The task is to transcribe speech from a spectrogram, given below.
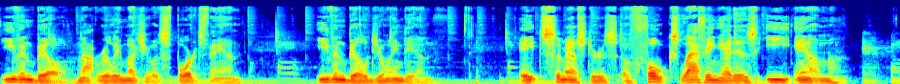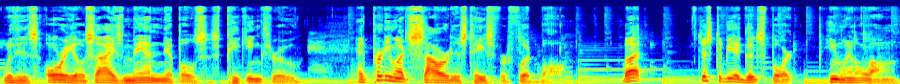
Even Bill, not really much of a sports fan, even Bill joined in. Eight semesters of folks laughing at his EM with his Oreo sized man nipples peeking through, had pretty much soured his taste for football. But, just to be a good sport, he went along.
